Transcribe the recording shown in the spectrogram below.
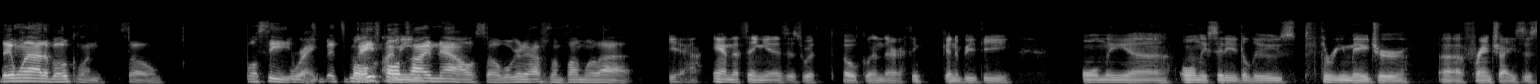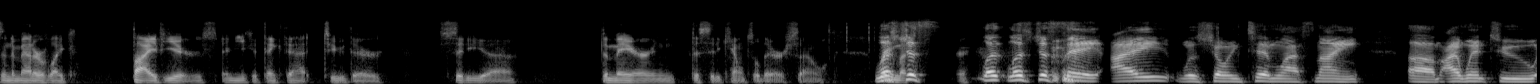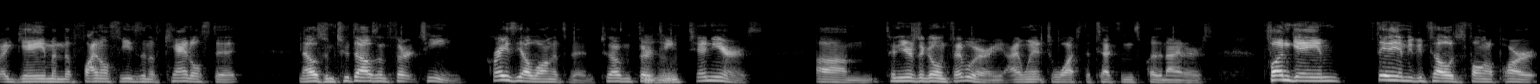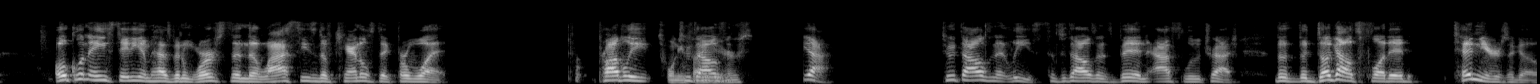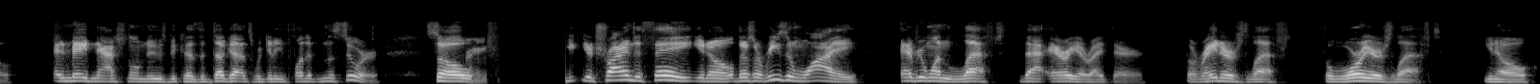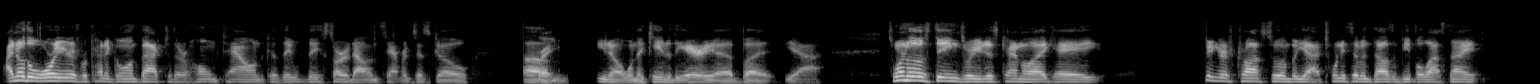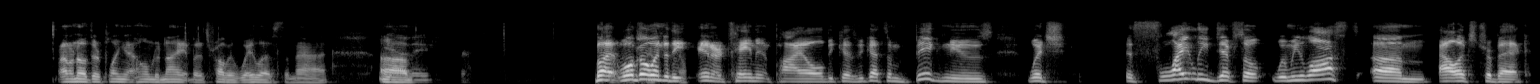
they went out of Oakland. So we'll see. Right. It's, Well, I baseball mean- time now, so we're gonna have some fun with that. Yeah, and the thing is, is with Oakland, they're I think going to be the only uh only city to lose three major uh franchises in a matter of like five years, and you could think that to their city, uh the mayor and the city council there. So Let's just let let's just say I was showing Tim last night. Um, I went to a game in the final season of Candlestick. and That was in 2013. Crazy how long it's been. 2013, 10 years. Um, 10 years ago in February, I went to watch the Texans play the Niners. Fun game. Stadium, you could tell, was just falling apart. Oakland A Stadium has been worse than the last season of Candlestick for what? Probably twenty five 2000. years. yeah. 2000 at least. Since 2000 it's been absolute trash. The the dugouts flooded 10 years ago and made national news because the dugouts were getting flooded from the sewer. So y- you're trying to say, you know, there's a reason why everyone left that area right there. The Raiders left, the Warriors left. You know, I know the Warriors were kind of going back to their hometown because they they started out in San Francisco. Um, Right. you know, when they came to the area, but yeah. It's one of those things where you're just kind of like, hey, fingers crossed to them. But yeah, 27,000 people last night. I don't know if they're playing at home tonight, but it's probably way less than that. Yeah, Um, they- But we'll go into the entertainment pile because we got some big news, which is slightly different. So when we lost um, Alex Trebek,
